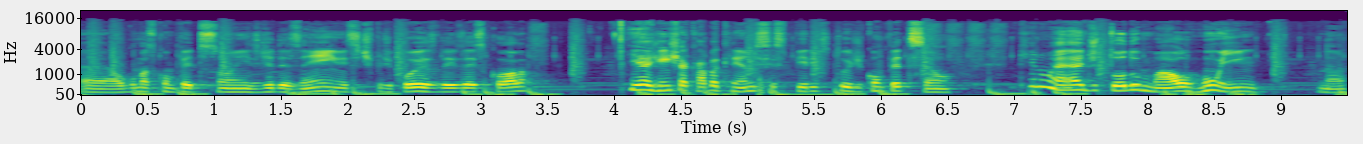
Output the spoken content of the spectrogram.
é, algumas competições de desenho, esse tipo de coisa desde a escola. E a gente acaba criando esse espírito de competição, que não é de todo mal ruim, né?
